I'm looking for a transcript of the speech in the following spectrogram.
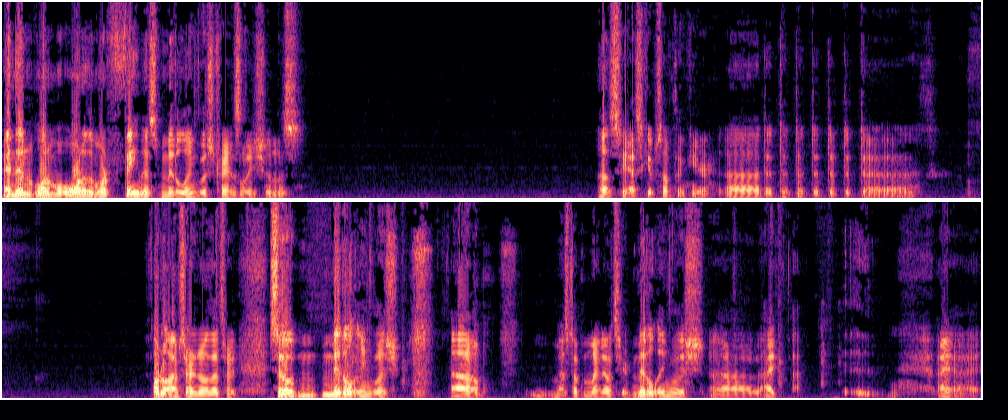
and then one one of the more famous Middle English translations. Let's see, I skipped something here. Uh, da, da, da, oh no, I'm sorry. No, that's right. So Middle English, uh, messed up in my notes here. Middle English, uh, I I,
